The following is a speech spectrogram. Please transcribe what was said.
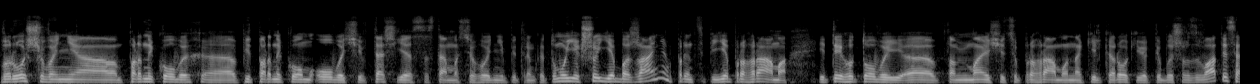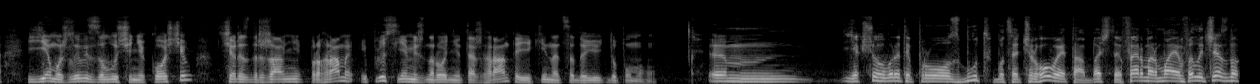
вирощування парникових е, під парником овочів теж є система сьогодні підтримки. Тому, якщо є бажання, в принципі, є програма, і ти готовий, е, там маючи цю програму на кілька років, як ти будеш розвиватися, є можливість залучення коштів через державні програми, і плюс є міжнародні теж гранти, які на це дають допомогу. Ем, якщо говорити про збут, бо це черговий етап, бачите, фермер має величезну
